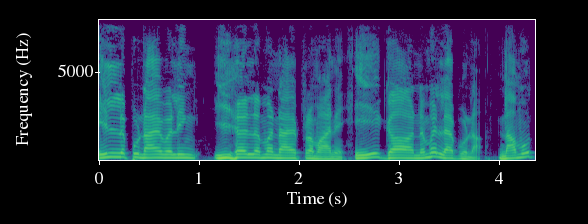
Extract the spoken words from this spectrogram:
ඉල්ලපු නයවලින් ඉහලම නය ප්‍රමාණය ඒ ගානම ලැබුණ. නමුත්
